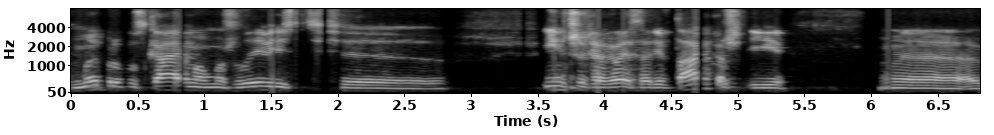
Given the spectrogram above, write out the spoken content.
ми припускаємо можливість інших агресорів також і е,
